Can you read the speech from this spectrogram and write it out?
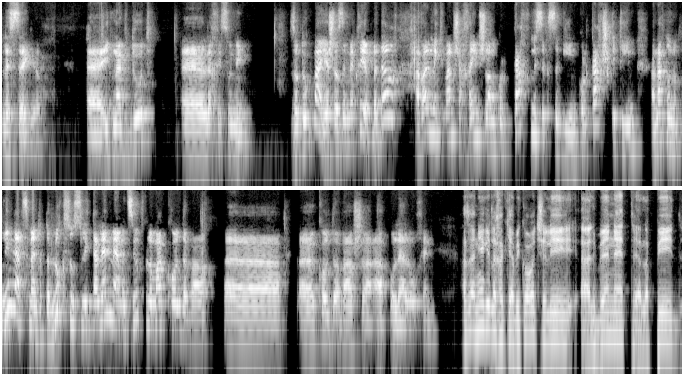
לסגר, התנגדות לחיסונים, זו דוגמה, יש לזה מחיר, בדרך, אבל מכיוון שהחיים שלנו כל כך משגשגים, כל כך שקטים, אנחנו נותנים לעצמנו את הלוקסוס להתעלם מהמציאות ולומר כל דבר, אה, אה, כל דבר שעולה על רוחנו. אז אני אגיד לך, כי הביקורת שלי על בנט, על לפיד,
